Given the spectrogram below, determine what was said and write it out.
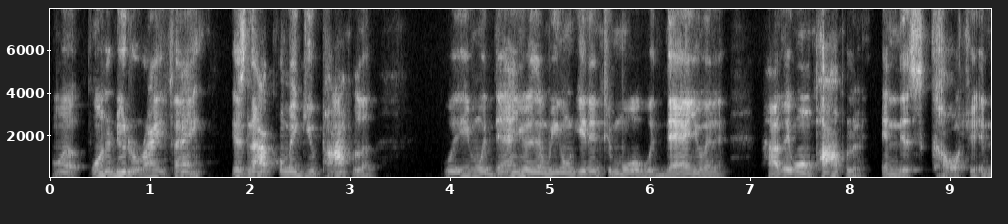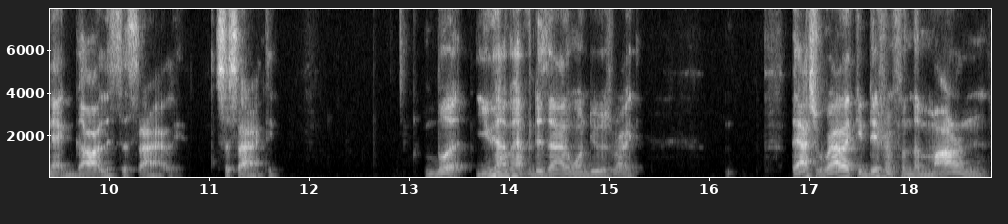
want to, want to do the right thing. It's not going to make you popular. Well, even with Daniel, and we're to get into more with Daniel and how they want popular in this culture, in that godless society. Society. But you have to have a desire to want to do what's right. That's radically different from the modern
